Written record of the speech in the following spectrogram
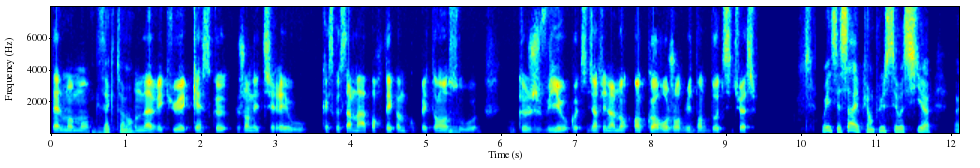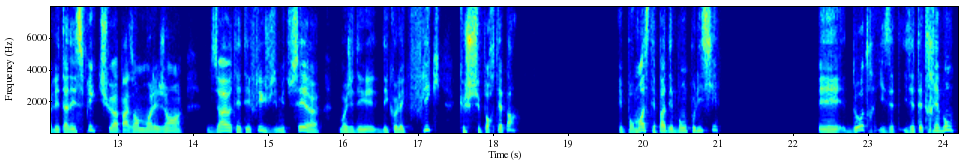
tel moment Exactement. on a vécu et qu'est-ce que j'en ai tiré ou qu'est-ce que ça m'a apporté comme compétence Mm. ou, ou que je vis au quotidien finalement encore aujourd'hui dans d'autres situations. Oui, c'est ça. Et puis en plus, c'est aussi euh, l'état d'esprit que tu as. Par exemple, moi, les gens me disent Ah, t'as été flic. Je dis Mais tu sais, euh, moi, j'ai des, des collègues flics que je supportais pas. Et pour moi, c'était pas des bons policiers. Et d'autres, ils, étaient- ils étaient très bons.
